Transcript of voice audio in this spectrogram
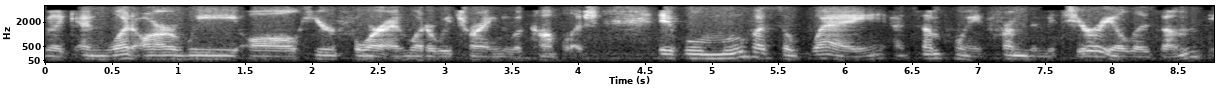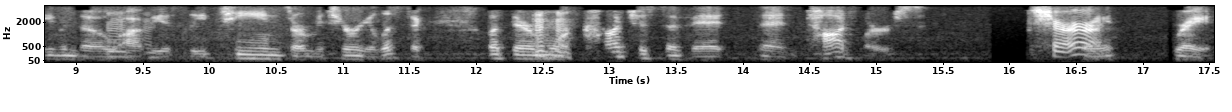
like and what are we all here for and what are we trying to accomplish it will move us away at some point from the materialism even though Mhm. obviously teens are materialistic but they're Mhm. more conscious of it than toddlers Sure. Right. Right.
